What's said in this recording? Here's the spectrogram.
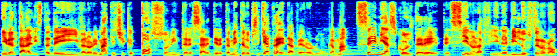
In realtà la lista dei valori ematici che possono interessare direttamente lo psichiatra è davvero lunga, ma se mi ascolterete sino alla fine vi illustrerò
